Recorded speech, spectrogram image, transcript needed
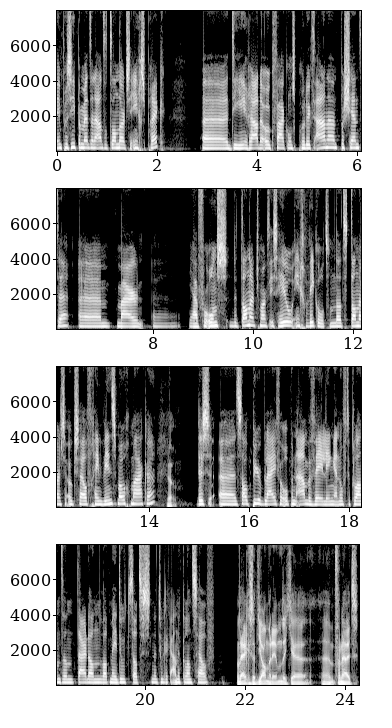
in principe met een aantal tandartsen in gesprek. die raden ook vaak ons product aan aan patiënten. Ehm, maar ja, voor ons, de tandartsmarkt is heel ingewikkeld. Omdat tandartsen ook zelf geen winst mogen maken. Ja. Dus uh, het zal puur blijven op een aanbeveling. En of de klant dan daar dan wat mee doet, dat is natuurlijk aan de klant zelf. Want eigenlijk is dat jammer, hè? omdat je uh, vanuit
